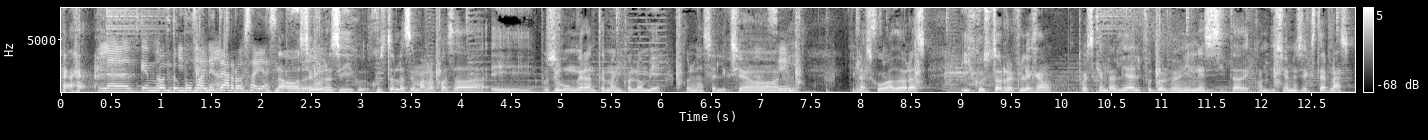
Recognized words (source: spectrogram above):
La que con tu quisiera. bufandita rosa y así. No, como- seguro sí. Ju- Justo la semana pasada, eh, pues hubo un gran tema en Colombia con la selección Ah, sí. y, y las jugadoras. Y justo refleja, pues que en realidad el fútbol femenil necesita de condiciones externas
